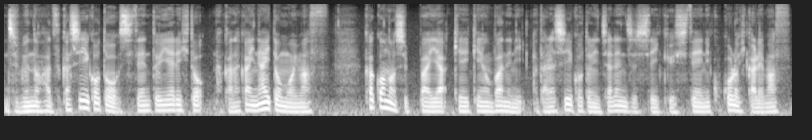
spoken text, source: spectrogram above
自分の恥ずかしいことを自然と言える人なかなかいないと思います。過去の失敗や経験をバネに新しいことにチャレンジしていく姿勢に心惹かれます。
